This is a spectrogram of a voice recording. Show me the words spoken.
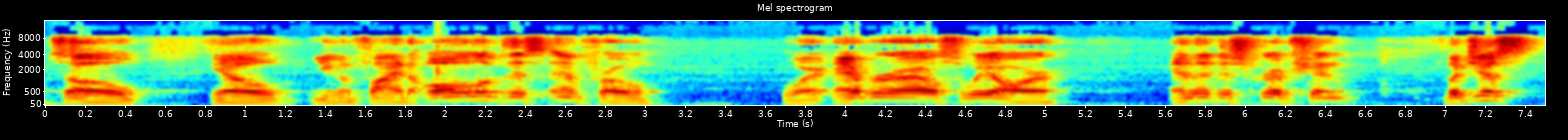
So, you know, you can find all of this info wherever else we are in the description. But just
